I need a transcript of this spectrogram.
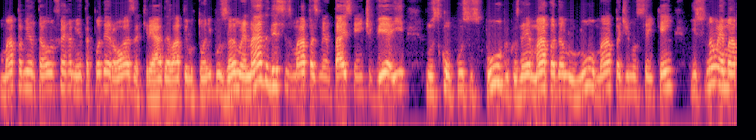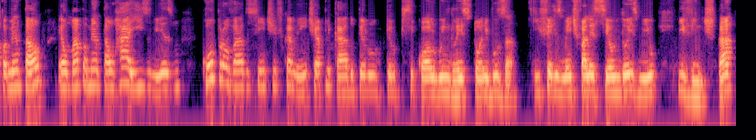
o mapa mental é uma ferramenta poderosa, criada lá pelo Tony Buzan. Não é nada desses mapas mentais que a gente vê aí nos concursos públicos, né? Mapa da Lulu, mapa de não sei quem. Isso não é mapa mental, é o mapa mental raiz mesmo, comprovado cientificamente e aplicado pelo, pelo psicólogo inglês Tony Buzan, que infelizmente faleceu em 2020, tá?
